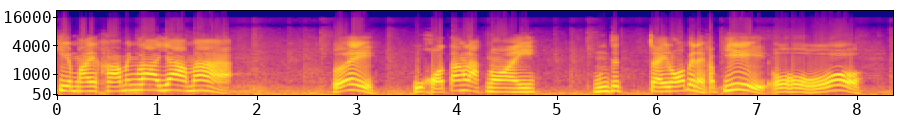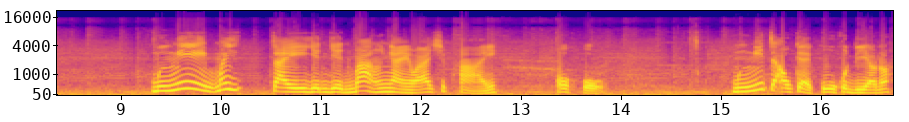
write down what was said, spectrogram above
เกมไมค์ค้าแม่งล่ายากมาก เฮ้ย กูขอตั้งหลักหน่อย มึงจะใจร้อนไปไหนครับพี่ โอ้โห มึงนี่ไม่ใจเย็นๆบ้างหรือไงวะ ชิบหาย โอ้โห มึงนี่จะเอาแก่กูคนเดียวเนาะ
